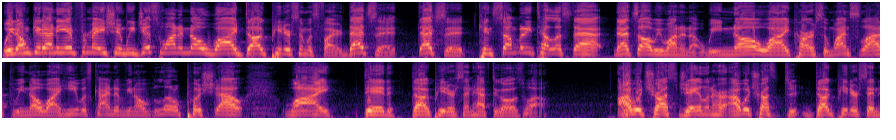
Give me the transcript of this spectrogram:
We don't get any information. We just want to know why Doug Pederson was fired. That's it. That's it. Can somebody tell us that? That's all we want to know. We know why Carson Wentz left. We know why he was kind of, you know, a little pushed out. Why did Doug Pederson have to go as well? I would trust Jalen Hurts. I would trust D- Doug Pederson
